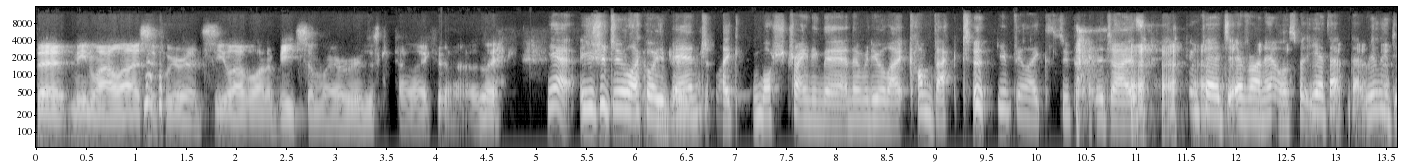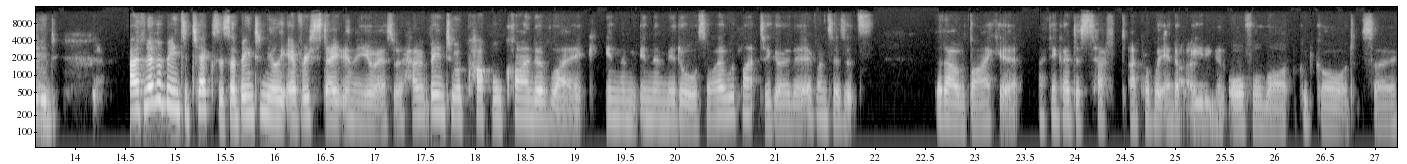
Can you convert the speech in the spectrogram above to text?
but meanwhile us if we were at sea level on a beach somewhere we were just kind of like, uh, like Yeah, you should do like all your band like mosh training there, and then when you were like come back to, you'd be like super energized compared to everyone else. But yeah, that that really did. I've never been to Texas. I've been to nearly every state in the US, but I haven't been to a couple kind of like in the in the middle. So I would like to go there. Everyone says it's that I would like it. I think I just have. To, I probably end up eating an awful lot. Good God. So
